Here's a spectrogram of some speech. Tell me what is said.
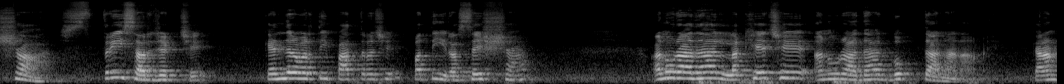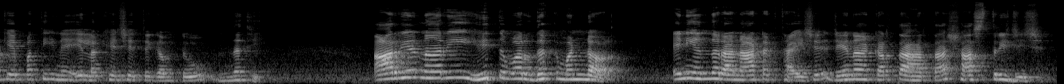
શાહ, સ્ત્રી સર્જક છે, કેન્દ્રવર્તી પાત્ર છે, પતિ રસેશ શાહ અનુરાધા લખે છે અનુરાધા ગુપ્તાના નામે. કારણ કે પતિને એ લખે છે તે ગમતું નથી. આર્યનારી હિતવર્ધક મંડળ. એની અંદર આ નાટક થાય છે, જેના કરતા હરતા શાસ્ત્રીજી છે.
